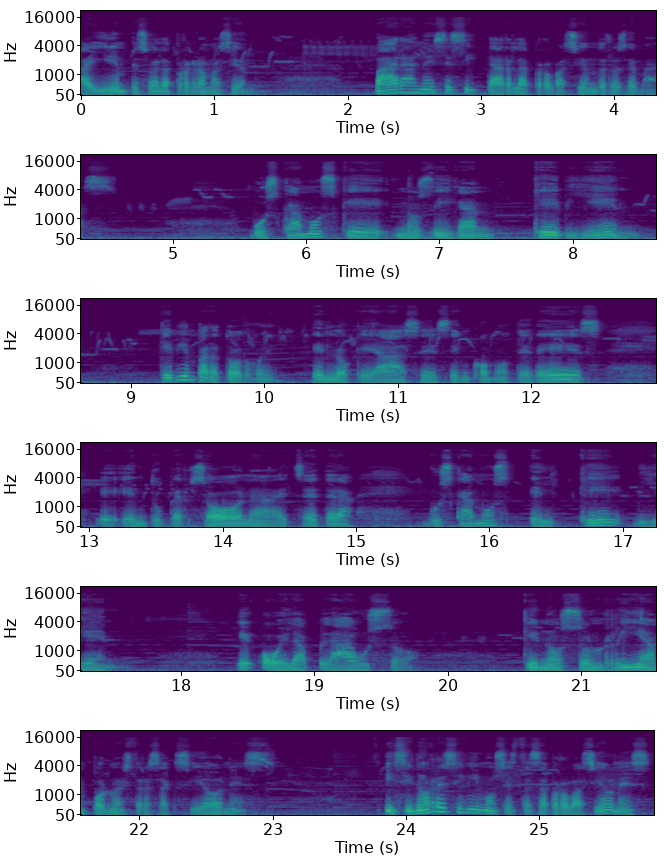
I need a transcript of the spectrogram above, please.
ahí empezó la programación, para necesitar la aprobación de los demás. Buscamos que nos digan, qué bien, qué bien para todo, ¿eh? en lo que haces, en cómo te ves, eh, en tu persona, etc buscamos el qué bien o el aplauso, que nos sonrían por nuestras acciones. Y si no recibimos estas aprobaciones,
